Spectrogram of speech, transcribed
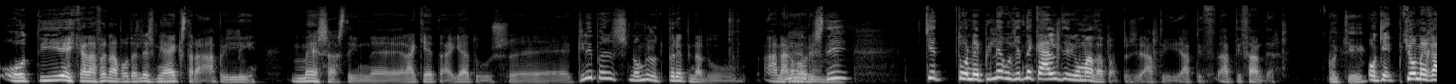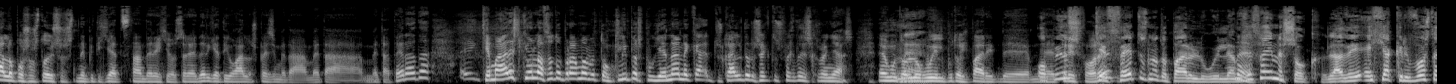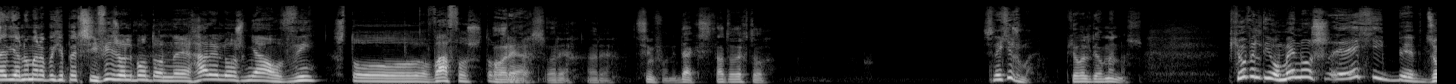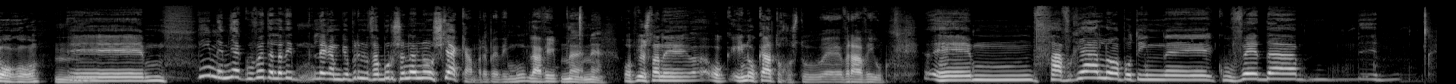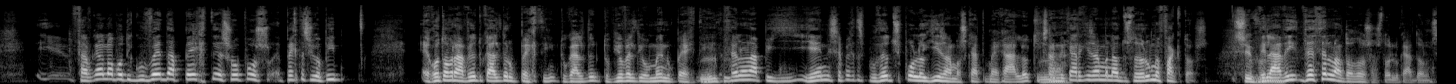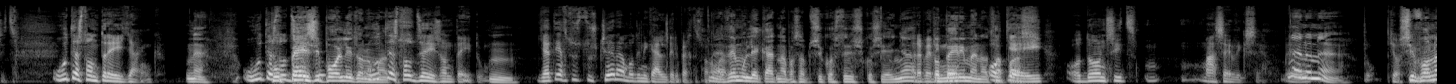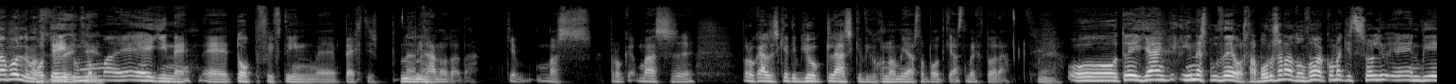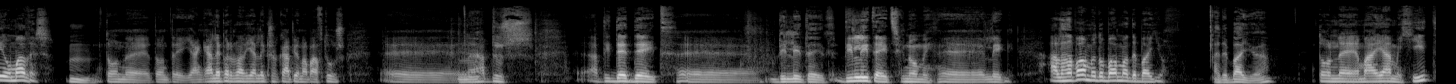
ότι έχει καταφέρει να αποτελέσει μια έξτρα απειλή μέσα στην ε, ρακέτα για τους ε, Clippers, νομίζω ότι πρέπει να του αναγνωριστεί. Και τον επιλέγω γιατί είναι καλύτερη ομάδα του από τη, από τη, από τη, από τη Thunder. OK. OK, πιο μεγάλο ποσοστό ίσως στην επιτυχία της Thunder έχει ο Σρέντερ, γιατί ο άλλος παίζει με τα, με, τα, με τα τέρατα. Ε, Και μου αρέσει και όλο αυτό το πράγμα με τον Clippers που γεννάνε τους καλύτερους έκτους παίκτε της χρονιάς. Έχουν τον Ναι. Lou Will που το έχει πάρει ε, Ο ε, τρεις οποίος φορές. και φέτος να το πάρει ο Λου Γουίλιαμς Ναι. δεν θα είναι σοκ. Δηλαδή έχει ακριβώς τα ίδια νούμερα που είχε πέρσι. Ψηφίζω λοιπόν τον ε, Χάρελ ως μια οδή στο βάθος των Ωραία, Clippers. ωραία, ωραία. Σύμφωνοι. Εντάξει, θα το δεχτώ. Συνεχίζουμε. Πιο βελτιωμένος. Πιο βελτιωμένος έχει ε, τζόγο. Ε, είναι μια κουβέντα, δηλαδή, λέγαμε πιο πριν ότι θα μπορούσε να είναι ο Σιάκαμ, ρε παιδί μου. Δηλαδή, Ναι, ναι. ο οποίος είναι ο κάτοχος του ε, βραβείου. Ε, μ, θα βγάλω από την ε, κουβέντα. ε, θα βγάλω από την κουβέντα παίχτες όπως παίχτες οι οποίοι. Εγώ το βραβείο του καλύτερου παίχτη, του, καλύτερου, του πιο βελτιωμένου παίχτη, θέλω να πηγαίνει σε παίχτες που δεν τους υπολογίζαμε ως κάτι μεγάλο και ξαφνικά αρχίζαμε να τους θεωρούμε factors. Συμφωνώ. Δηλαδή δεν θέλω να το δώσω στο Λουκά Ντόνσιτ. Ούτε στον Τρέι Γιάνγκ. ναι. Ούτε Που στον παίζει Jason- πολύ το όνομά Ούτε τους. στον Jason Tatum. Γιατί αυτούς τους ξέραμε ότι είναι οι καλύτεροι παίχτες στον ναι. ομάδα. Δεν μου λέει κάτι να πας από τους 23 στους 29. Ρε παιδί το μου, περίμενα ότι θα οκ, πας. ο Ντόνσιτ μας έδειξε. Ναι, ναι, ναι. Ποιος Συμφωνώ είναι. απόλυτα με Ο αυτή τη Tatum λογική. μα- έγινε ε, top 15 ε, παίχτης Ναι, ναι. πιθανότατα. Και μας μας, ε, προκάλεσε και την πιο κλασική διχογνωμία στο podcast μέχρι τώρα. Ναι. Ο Τρέι Young είναι σπουδαίος. Θα μπορούσα να τον δω ακόμα και στις NBA ομάδες. Τον, ε, τον Τρέι Young. Αν έπρεπε να διαλέξω κάποιον από αυτούς. Ε, Ναι. από, τους, από την Dead Date. Ε, Delete it. delete Date, συγγνώμη, ε, League. Αλλά θα πάμε με τον Μπάμα Ντεμπάγιο Αντεμπάγιο, ε. τον ε, Miami Heat.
